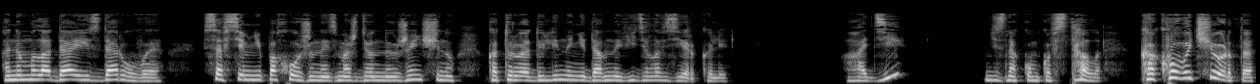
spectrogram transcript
Она молодая и здоровая — совсем не похожа на изможденную женщину, которую Аделина недавно видела в зеркале. «Ади?» Незнакомка встала. «Какого черта?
